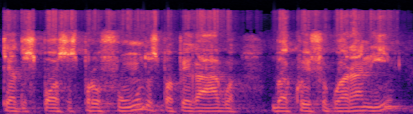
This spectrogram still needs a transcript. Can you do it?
que é dos poços profundos para pegar água do aquífero Guarani.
